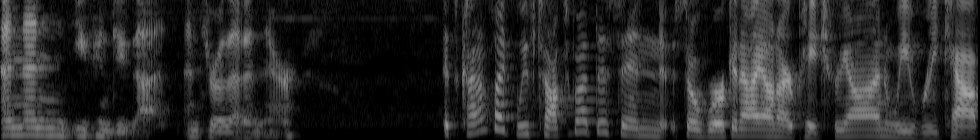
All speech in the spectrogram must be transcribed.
and then you can do that and throw that in there. it's kind of like we've talked about this in so Roark and I on our Patreon, we recap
